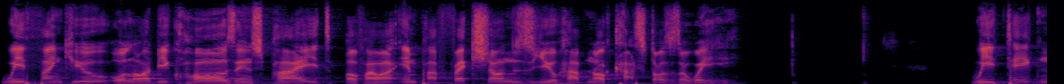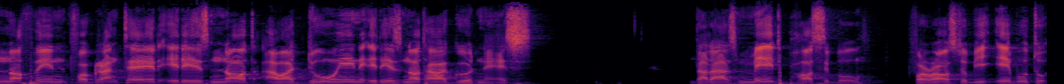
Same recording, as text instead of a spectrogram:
We thank you, O Lord, because in spite of our imperfections, you have not cast us away. We take nothing for granted. It is not our doing, it is not our goodness that has made possible for us to be able to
